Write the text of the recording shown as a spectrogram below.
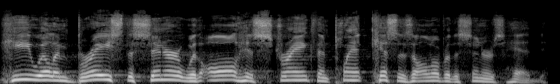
He will embrace the sinner with all his strength and plant kisses all over the sinner's head.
